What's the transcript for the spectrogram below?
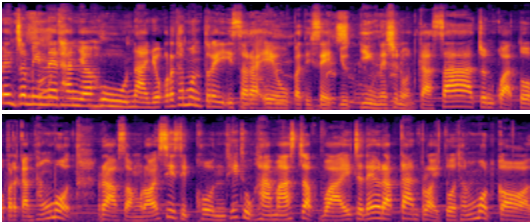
เป็นจามินเนทันยาฮู นายกรัฐมนตรีอิสราเอล ปฏิเสธหยุดยิงในฉนวนกาซาจนกว่าตัวประกันทั้งหมด ราว 240 คนที่ถูกฮามาสจับไว้จะได้รับการปล่อยตัวทั้งหมดก่อน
